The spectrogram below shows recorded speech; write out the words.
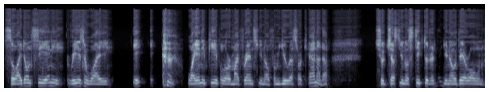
So I don't see any reason why it, why any people or my friends, you know, from US or Canada should just, you know, stick to the, you know, their own,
